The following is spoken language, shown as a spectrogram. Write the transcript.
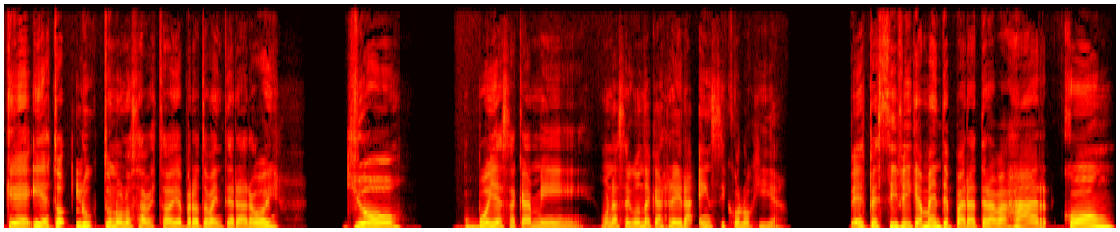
Que, y esto, Luke, tú no lo sabes todavía, pero te va a enterar hoy. Yo voy a sacar mi, una segunda carrera en psicología. Específicamente para trabajar con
